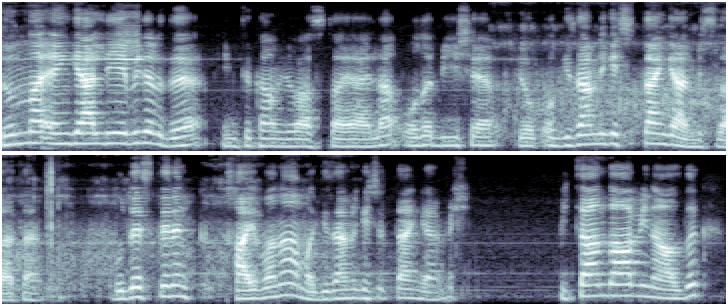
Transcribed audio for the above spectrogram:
Şununla engelleyebilirdi intikamcı vasıta ayağıyla. O da bir işe yok. O gizemli geçitten gelmiş zaten. Bu destenin hayvanı ama gizemli geçitten gelmiş. Bir tane daha win aldık.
